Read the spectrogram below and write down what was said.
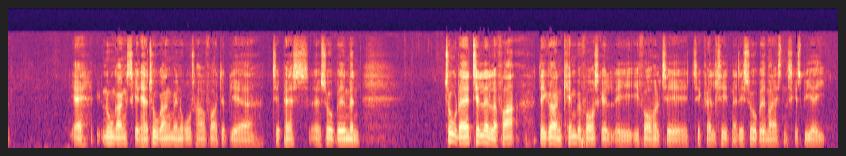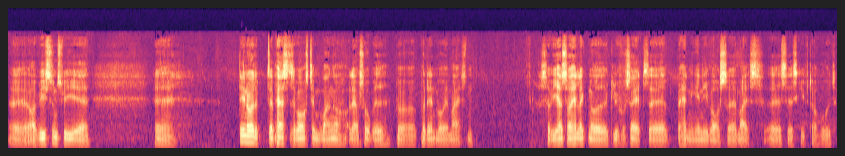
ja, nogle gange skal det have to gange med en rotohav, for at det bliver tilpas øh, såbede, men to dage til eller fra, det gør en kæmpe forskel i, i forhold til, til kvaliteten af det såbede majsen skal spire i. Øh, og vi synes, vi... Øh, øh, det er noget, der passer til vores temperament at lave såbede på, på den måde i majsen. Så vi har så heller ikke noget glyfosat-behandling ind i vores øh, majssædskift øh, overhovedet.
